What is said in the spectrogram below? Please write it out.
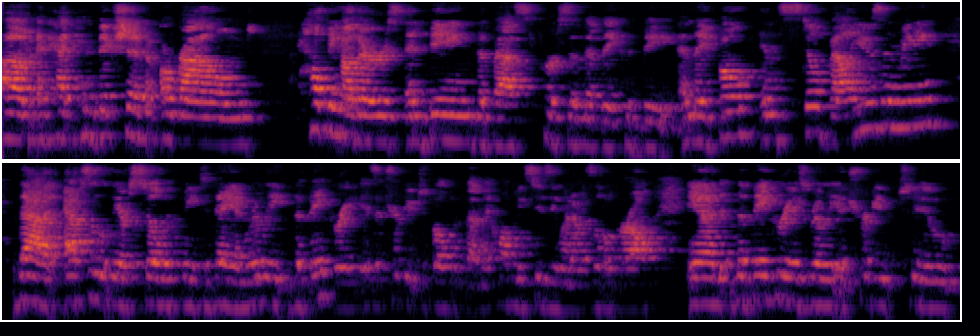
um, and had conviction around helping others and being the best person that they could be. And they both instilled values in me that absolutely are still with me today. And really, the bakery is a tribute to both of them. They called me Susie when I was a little girl. And the bakery is really a tribute to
